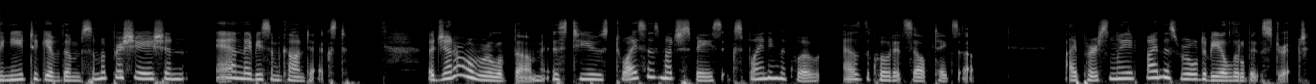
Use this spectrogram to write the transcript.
we need to give them some appreciation and maybe some context. A general rule of thumb is to use twice as much space explaining the quote as the quote itself takes up. I personally find this rule to be a little bit strict,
